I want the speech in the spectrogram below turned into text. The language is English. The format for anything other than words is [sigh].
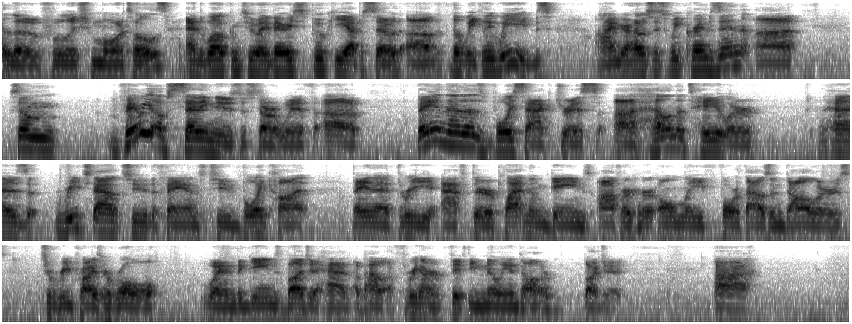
Hello, foolish mortals, and welcome to a very spooky episode of the Weekly Weebs. I'm your host this week, Crimson. Uh, some very upsetting news to start with. Uh, Bayonetta's voice actress, uh, Hellena Taylor, has reached out to the fans to boycott Bayonetta 3 after Platinum Games offered her only $4,000 to reprise her role when the game's budget had about a $350 million budget. Uh,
